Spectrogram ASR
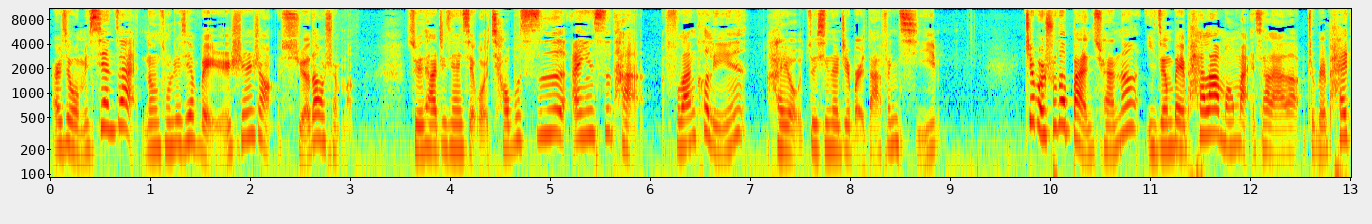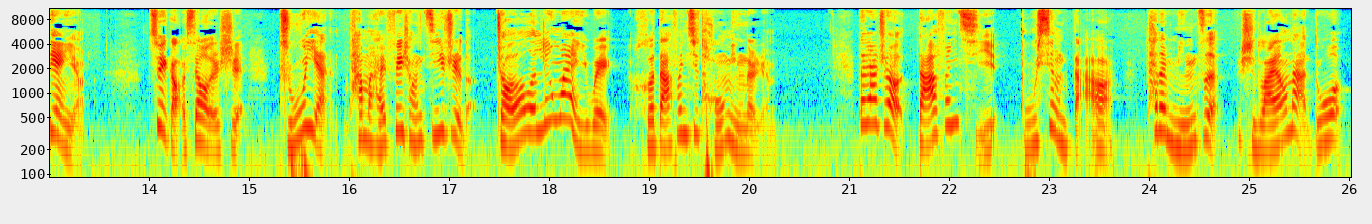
而且我们现在能从这些伟人身上学到什么。所以他之前写过乔布斯、爱因斯坦、富兰克林，还有最新的这本达芬奇。这本书的版权呢已经被派拉蒙买下来了，准备拍电影。最搞笑的是，主演他们还非常机智的找到了另外一位和达芬奇同名的人。大家知道达芬奇。不姓达啊，他的名字是莱昂纳多。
